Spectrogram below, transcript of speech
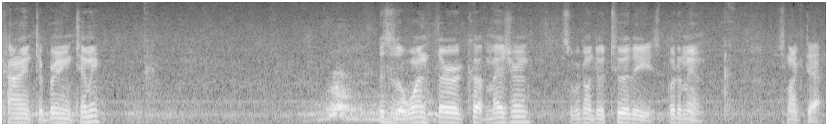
kind to bring to me. This is a one third cup measuring, so we're gonna do two of these. Put them in, just like that.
